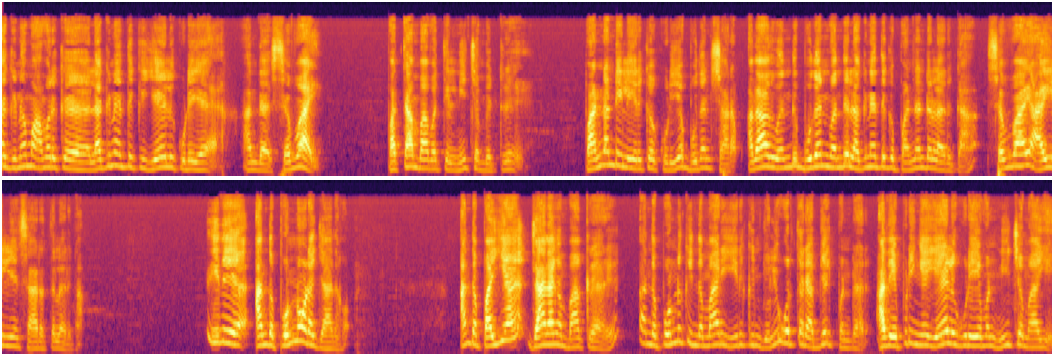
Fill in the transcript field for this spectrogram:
லக்னம் அவருக்கு லக்னத்துக்கு ஏழுக்குடைய அந்த செவ்வாய் பத்தாம் பாவத்தில் நீச்சம் பெற்று பன்னெண்டில் இருக்கக்கூடிய புதன் சாரம். அதாவது வந்து புதன் வந்து லக்னத்துக்கு பன்னெண்டில் இருக்கான். செவ்வாய் ஆயிலியன் சாரத்தில் இருக்கான். இது அந்த பொண்ணோட ஜாதகம். அந்த பையன் ஜாதகம் பார்க்குறாரு. அந்த பொண்ணுக்கு இந்த மாதிரி இருக்குன்னு சொல்லி ஒருத்தர் அப்ஜெக்ட் பண்ணுறாரு அது எப்படிங்க? ஏழு கூடியவன் நீச்சமாகி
